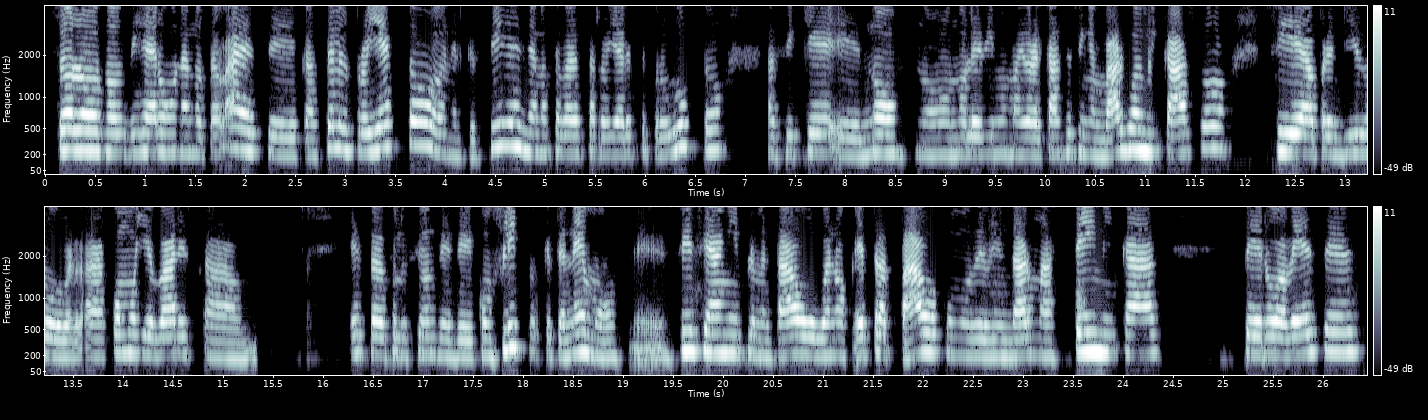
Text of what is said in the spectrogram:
solo nos dijeron una nota, ah, se cancela el proyecto en el que siguen, ya no se va a desarrollar este producto, Así que eh, no, no, no le dimos mayor alcance. Sin embargo, en mi caso, sí he aprendido, ¿verdad?, cómo llevar esta, esta solución de, de conflictos que tenemos. Eh, sí se han implementado, bueno, he tratado como de brindar más técnicas, pero a veces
